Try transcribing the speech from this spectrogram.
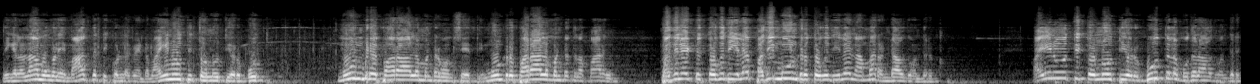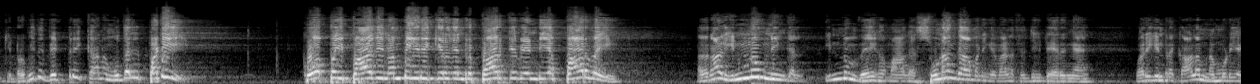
நீங்கள் எல்லாம் உங்களை மாத்தட்டி கொள்ள வேண்டும். ஐநூத்தி தொண்ணூத்தி ஒரு பூத். மூன்று பாராளுமன்றமும் சேர்த்து மூன்று பாராளுமன்றத்தில் பாருங்க. பதினெட்டு தொகுதியில பதிமூன்று தொகுதியில நாம ரெண்டாவது வந்திருக்கோம். ஐநூத்தி தொண்ணூத்தி ஒரு பூத்துல முதலாவது வந்திருக்கின்றோம். இது வெற்றிக்கான முதல் படி. கோப்பை பாதி நம்பி இருக்கிறது என்று பார்க்க வேண்டிய பார்வை. அதனால் இன்னும் நீங்கள் இன்னும் வேகமாக சுணங்காம நீங்க வேலை செஞ்சுக்கிட்டே இருங்க. வருகின்ற காலம் நம்முடைய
